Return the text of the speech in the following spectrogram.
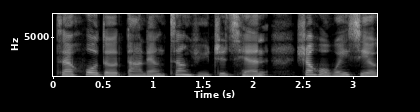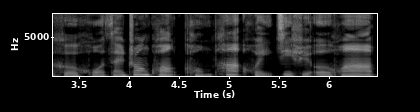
在获得大量降雨之前，山火威胁和火灾状况恐怕会继续恶化。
